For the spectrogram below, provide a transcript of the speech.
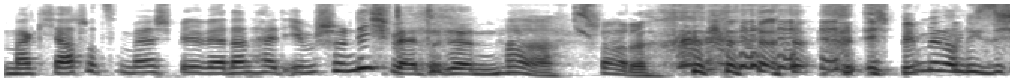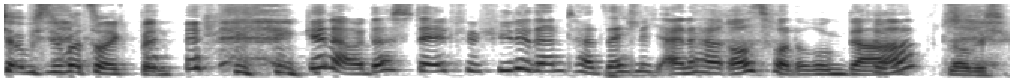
Macchiato zum Beispiel wäre dann halt eben schon nicht mehr drin. Ah, schade. ich bin mir noch nicht sicher, ob ich so überzeugt bin. Genau, das stellt für viele dann tatsächlich eine Herausforderung dar. Glaube ich.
